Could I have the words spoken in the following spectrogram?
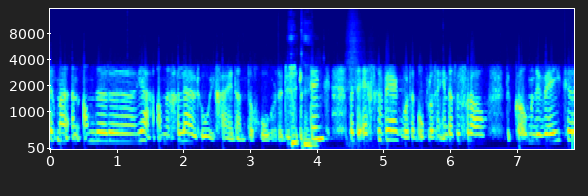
zeg maar, een ander, ja, ander geluid, hoe ga je dan toch horen. Dus okay. ik denk dat er echt gewerkt wordt aan oplossing. En dat we vooral de komende weken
